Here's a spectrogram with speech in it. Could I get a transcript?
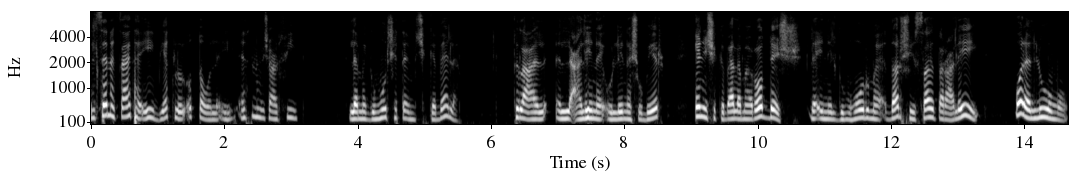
لسانك ساعتها إيه بياكلوا القطة ولا إيه؟ إحنا مش عارفين. لما الجمهور شتم شيكابالا طلع اللي علينا يقول لنا شوبير إن شيكابالا ما يردش لأن الجمهور ما يقدرش يسيطر عليه ولا نلومه.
